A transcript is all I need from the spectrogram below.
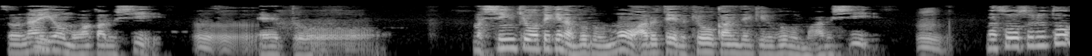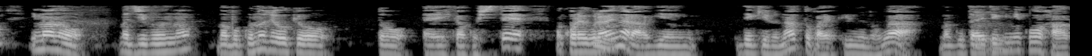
その内容もわかるし、うんうんうん。えっ、と、まあ、心境的な部分もある程度共感できる部分もあるし、うん。まあ、そうすると、今の、まあ、自分の、まあ、僕の状況と、えー比較して、まあこれぐらいなら原因できるなとかいうのが、まあ、具体的にこう把握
